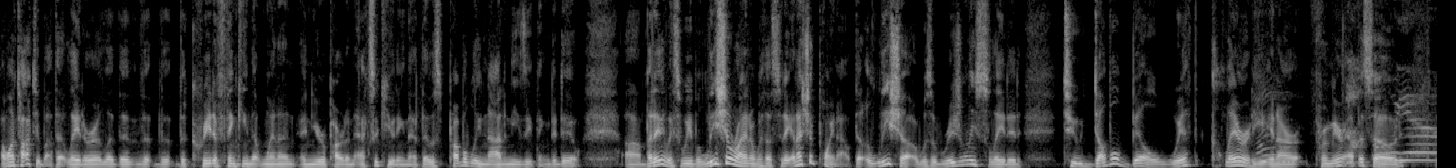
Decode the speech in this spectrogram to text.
I want to talk to you about that later. The the the, the creative thinking that went on in your part in executing that. That was probably not an easy thing to do. Um, but anyway, so we have Alysia Reiner with us today, and I should point out that Alysia was originally slated to double bill with Clarity in our oh, premiere episode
